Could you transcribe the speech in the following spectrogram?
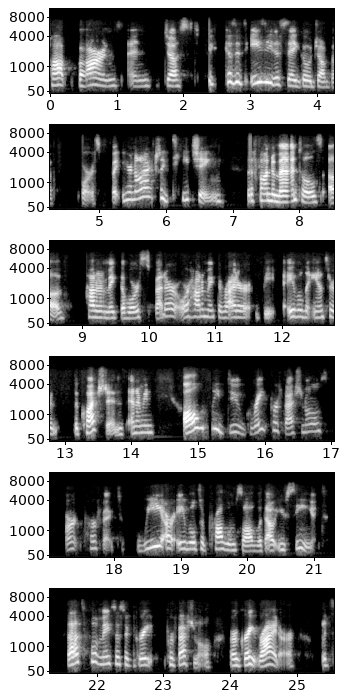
top barns and just because it's easy to say go jump a horse, but you're not actually teaching the fundamentals of how to make the horse better or how to make the rider be able to answer the questions. And I mean, all we do, great professionals aren't perfect. We are able to problem solve without you seeing it. That's what makes us a great professional or a great rider. It's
